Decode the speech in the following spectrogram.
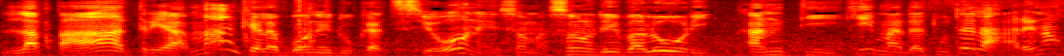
la patria, ma anche la buona educazione, insomma, sono dei valori antichi ma da tutelare, no?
